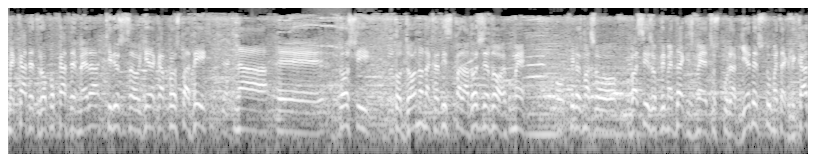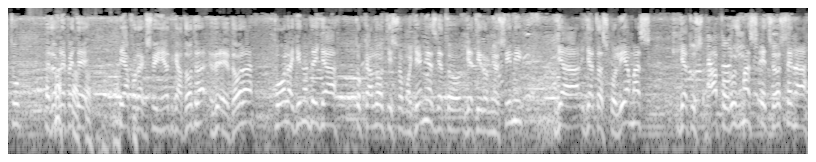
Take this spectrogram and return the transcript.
με κάθε τρόπο, κάθε μέρα, κυρίως στα Σαββατοκύριακα, προσπαθεί να ε, δώσει τον τόνο, να κρατήσει τις παραδόσεις. Εδώ έχουμε ο φίλος μας ο Βασίλης ο Κλιμεντάκης με τους κουραβιέδες του, με τα γλυκά του. Εδώ βλέπετε διάφορα χριστουγεννιάτικα δώρα, ε, δώρα που όλα γίνονται για το καλό της ομογένειας, για, το, για τη Ρωμιοσύνη, για, για τα σχολεία μας, για τους άπορους μας, έτσι ώστε να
